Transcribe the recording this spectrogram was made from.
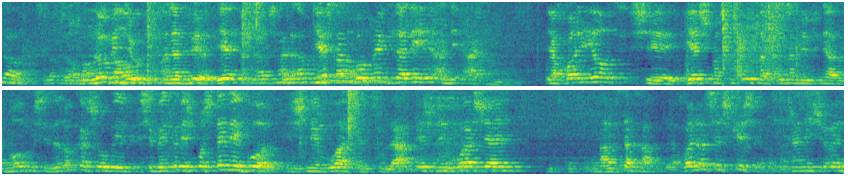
לא, לא בדיוק, אני אסביר. יש- יש לנו באופן כללי, אני- יכול להיות שיש משמעות לסולם בפני עצמו, ושזה לא קשור, שבעצם יש פה שתי נבואות. יש נבואה של סולם, ויש נבואה של ההבטחה. יכול להיות שיש קשר, לכן אני שואל,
